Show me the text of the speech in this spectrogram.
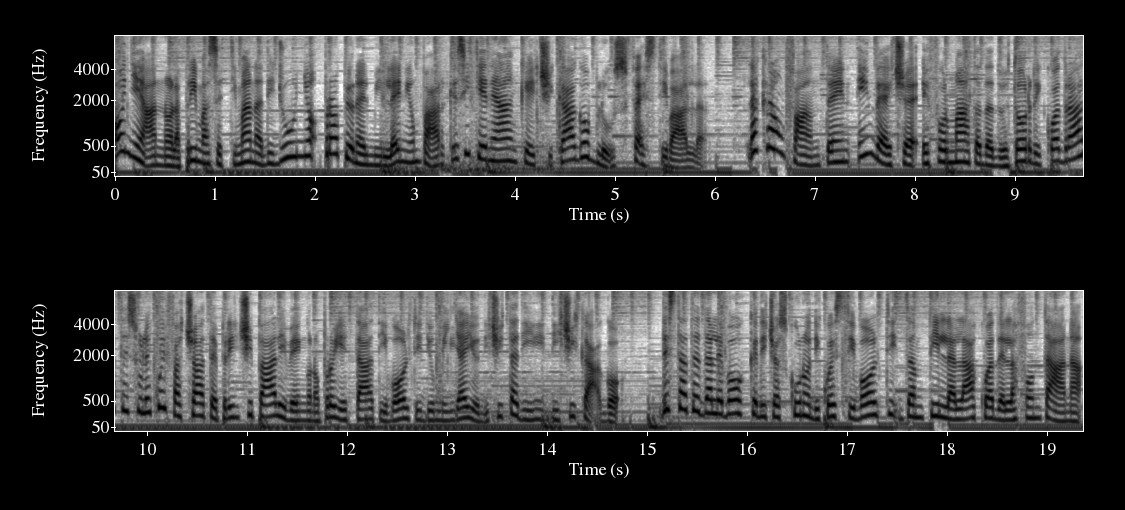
Ogni anno, la prima settimana di giugno, proprio nel Millennium Park, si tiene anche il Chicago Blues Festival. La Crown Fountain invece è formata da due torri quadrate sulle cui facciate principali vengono proiettati i volti di un migliaio di cittadini di Chicago. D'estate dalle bocche di ciascuno di questi volti zampilla l'acqua della fontana,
